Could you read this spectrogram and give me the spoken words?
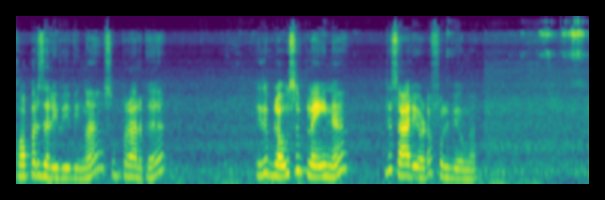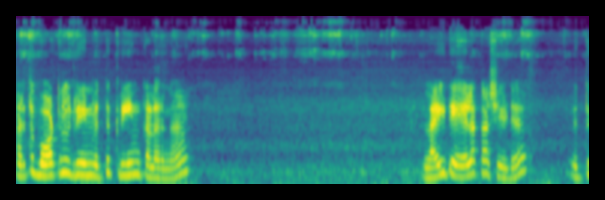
காப்பர் ஜரி வீவிங்க சூப்பராக இருக்குது இது ப்ளவுஸு பிளெயின் இது சாரியோட ஃபுல் வியூங்க அடுத்து பாட்டில் க்ரீன் வித்து க்ரீம் கலருங்க லைட் ஏலக்காய் ஷேடு வித்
